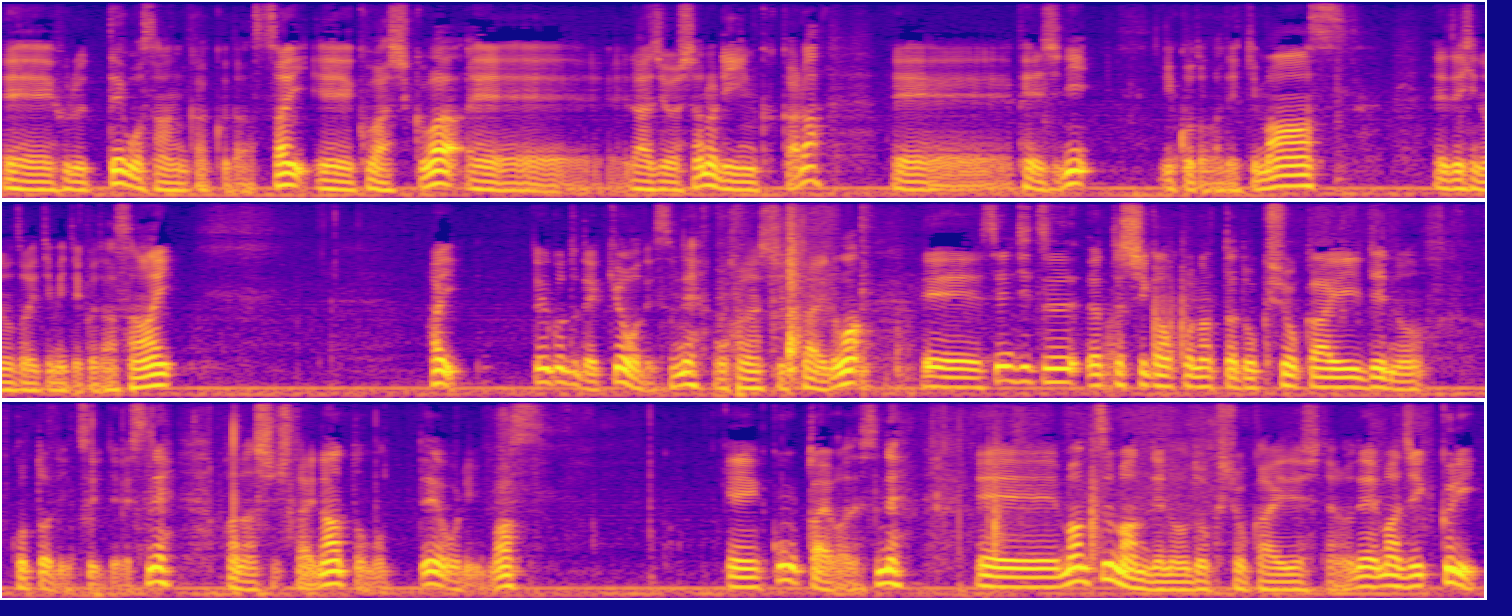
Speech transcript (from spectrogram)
えー、ふるってご参加ください、えー、詳しくは、えー、ラジオ社のリンクから、え、ページに行くことができます、えー、ぜひ覗いてみてください。はい。ということで今日ですねお話ししたいのは、え、先日私が行った読書会でのことについてですねお話ししたいなと思っております。えー、今回はですね、えー、マンツーマンでの読書会でしたので、まあ、じっくり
